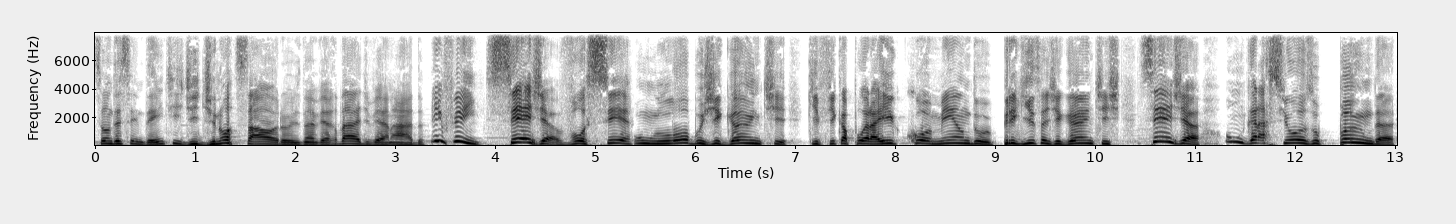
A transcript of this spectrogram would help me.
são descendentes de dinossauros, não é verdade, Bernardo? Enfim, seja você um lobo gigante que fica por aí comendo preguiças gigantes, seja um gracioso panda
